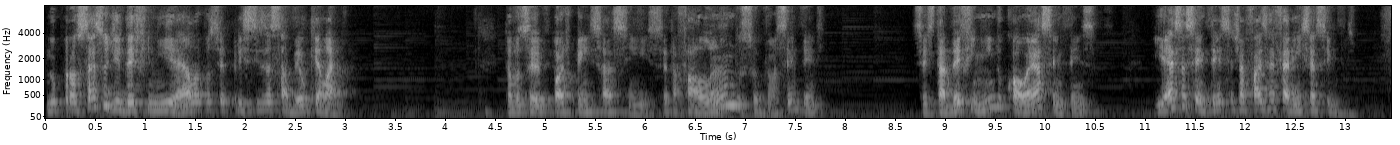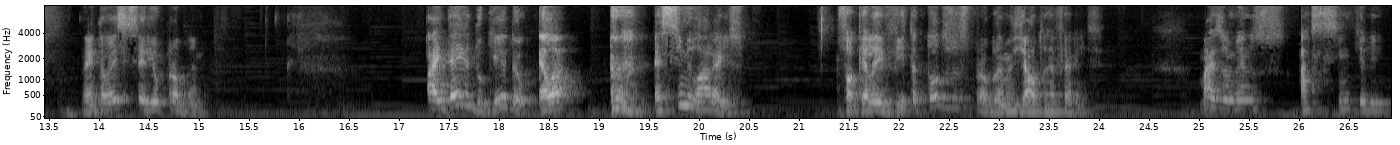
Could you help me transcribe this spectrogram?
no processo de definir ela você precisa saber o que ela é. Então você pode pensar assim: você está falando sobre uma sentença, você está definindo qual é a sentença, e essa sentença já faz referência a si mesmo. Né? Então esse seria o problema. A ideia do Gödel ela é similar a isso, Só que ela evita todos os problemas de autorreferência. Mais ou menos assim que ele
